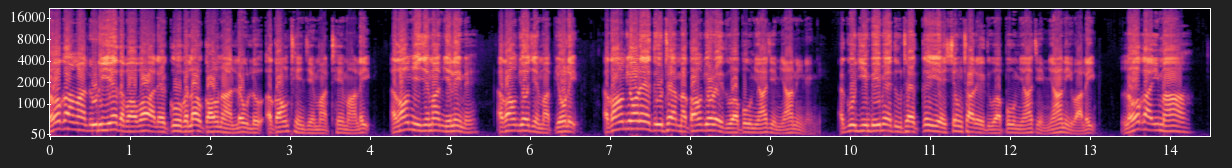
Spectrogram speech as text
လောကမှာလူတွေရဲ့သဘာဝကလည်းကိုယ်ဘလောက်ကောင်းတာလုပ်လို့အကောင်းထင်ခြင်းမှထင်ပါလိမ့်အကောင်းမြင်ခြင်းမှမြင်လိမ့်မယ်အကောင်းပြောခြင်းမှပြောလိမ့်အကောင်းပြောတဲ့သူထက်မကောင်းပြောတဲ့သူကပုံများခြင်းများနေနိုင်တယ်အကူကြီးပေးမဲ့သူထက်ကဲ့ရဲ့ရှုံချတဲ့သူကပုံများခြင်းများနေပါလိမ့်လောကကြီးမှာ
